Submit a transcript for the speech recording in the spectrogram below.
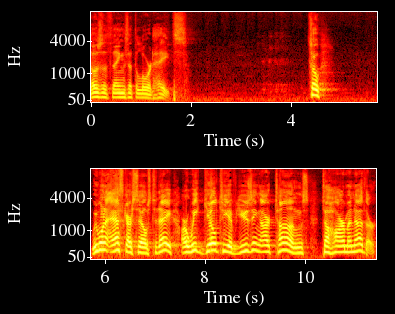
Those are the things that the Lord hates. So, we want to ask ourselves today are we guilty of using our tongues to harm another?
